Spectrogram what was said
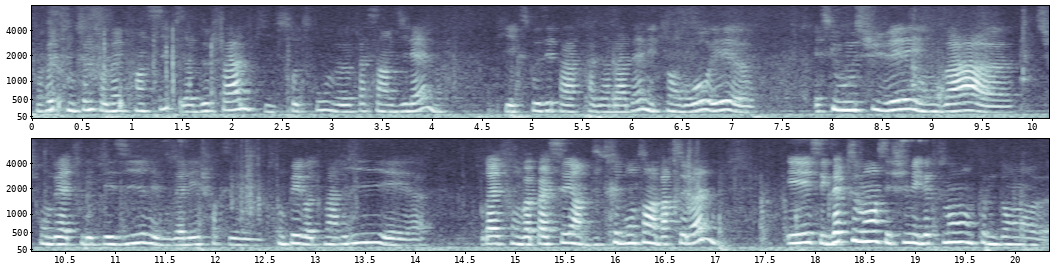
qui, En fait, fonctionne sur le même principe. C'est-à-dire deux femmes qui se retrouvent euh, face à un dilemme qui est exposé par Javier Bardem et qui, en gros, est euh, est-ce que vous me suivez et on va euh, succomber à tous les plaisirs et vous allez, je crois que c'est tromper votre mari et euh, bref, on va passer un, du très bon temps à Barcelone. Et c'est exactement, c'est filmé exactement comme dans, euh,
